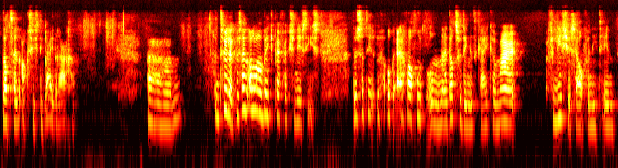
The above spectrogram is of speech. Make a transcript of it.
Dat zijn acties die bijdragen. Natuurlijk, we zijn allemaal een beetje perfectionistisch. Dus het is ook echt wel goed om naar dat soort dingen te kijken. Maar verlies jezelf er niet in.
